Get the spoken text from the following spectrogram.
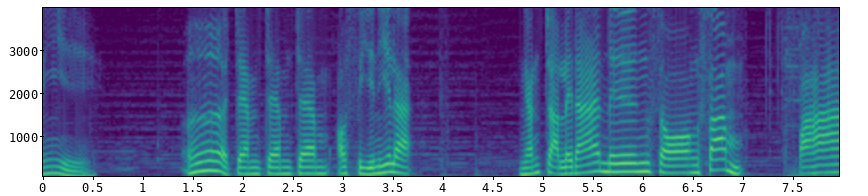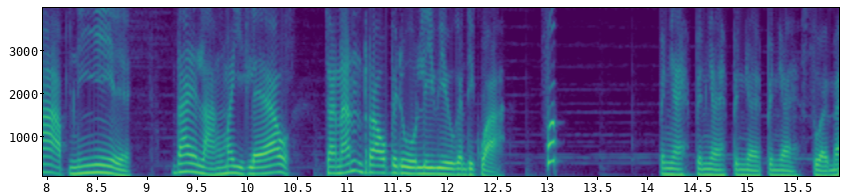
นี่ เออ แจมแจมแจมเอาสีนี้แหละ งั้นจัดเลยนะหนึ่งสองซ้ำปาบนี่ ได้หลังมาอีกแล้ว จากนั้นเราไปดูรีวิวกันดีกว่าฟึบเป็นไงเป็นไงเป็นไงเป็นไงสวยไหม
